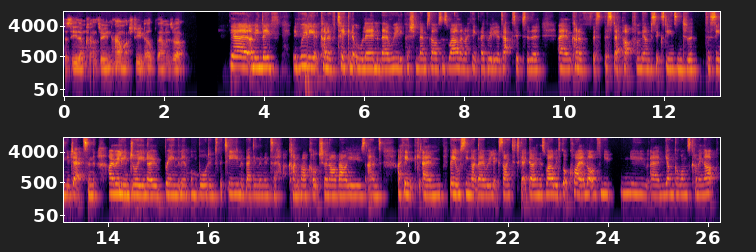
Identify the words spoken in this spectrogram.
to see them come through, and how much do you help them as well? Yeah, I mean they've they've really kind of taken it all in, and they're really pushing themselves as well. And I think they've really adapted to the um, kind of the, the, step up from the under 16s into the, senior jets. And I really enjoy, you know, bringing them in on board into the team, embedding them into kind of our culture and our values. And I think um, they all seem like they're really excited to get going as well. We've got quite a lot of new new um, younger ones coming up.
